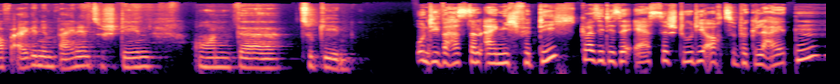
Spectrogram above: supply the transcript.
auf eigenen Beinen zu stehen und äh, zu gehen. Und wie war es dann eigentlich für dich, quasi diese erste Studie auch zu begleiten?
